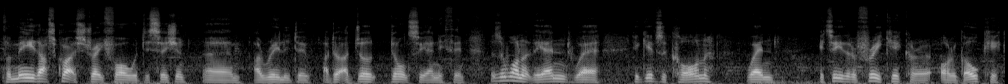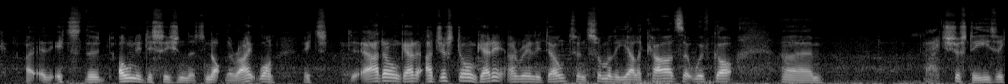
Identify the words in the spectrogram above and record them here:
for me that's quite a straightforward decision. Um, I really do. I don't, I don't don't see anything. There's a one at the end where he gives a corner when it's either a free kick or a, or a goal kick. It's the only decision that's not the right one. It's I don't get it. I just don't get it. I really don't. And some of the yellow cards that we've got, um, ah, it's just easy.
